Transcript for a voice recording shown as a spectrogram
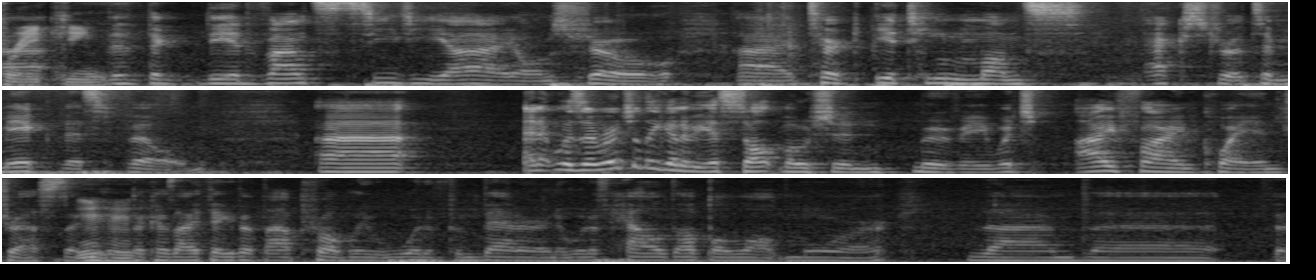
Groundbreaking. the, the the advanced CGI on show uh, took eighteen months extra to make this film. Uh, and it was originally going to be a stop motion movie, which I find quite interesting Mm-hmm. because I think that that probably would have been better and it would have held up a lot more than the the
